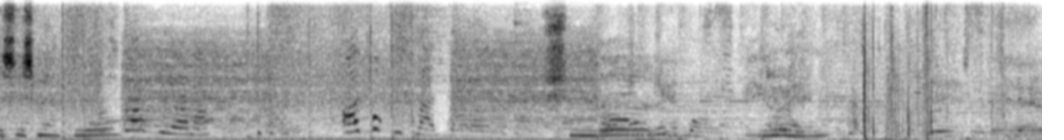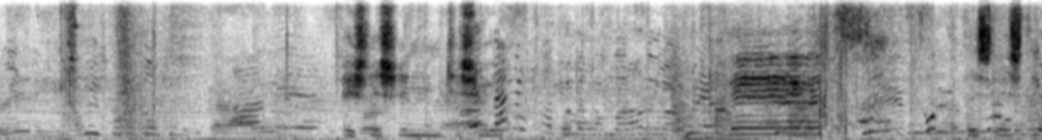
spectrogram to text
Eşleşme yapıyor. Aa çok gitmez. Şimdi giriyorum yani. Abi üst kapıda oturuyoruz. Eşleşin kişi yok. Ben Ve evet eşleştik.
